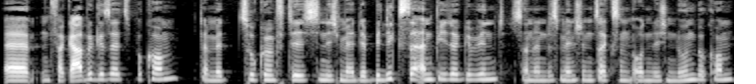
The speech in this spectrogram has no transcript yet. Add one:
äh, ein Vergabegesetz bekommen, damit zukünftig nicht mehr der billigste Anbieter gewinnt, sondern dass Menschen in Sachsen einen ordentlichen Lohn bekommen.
